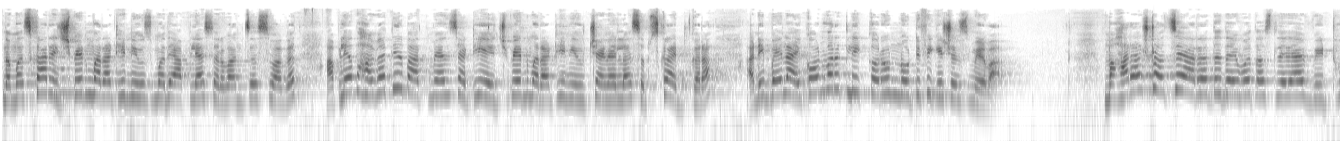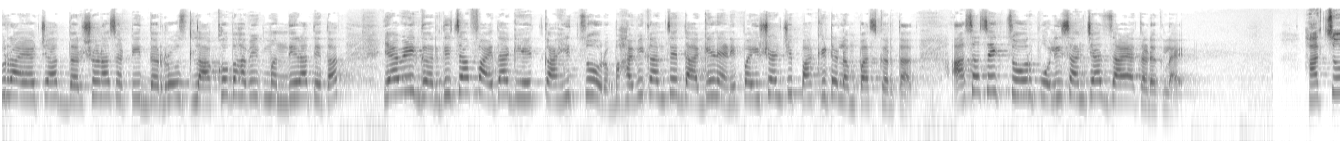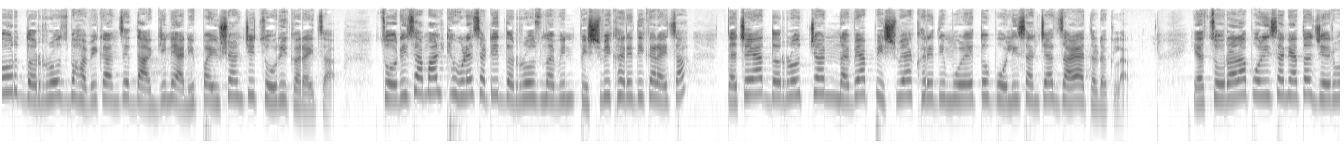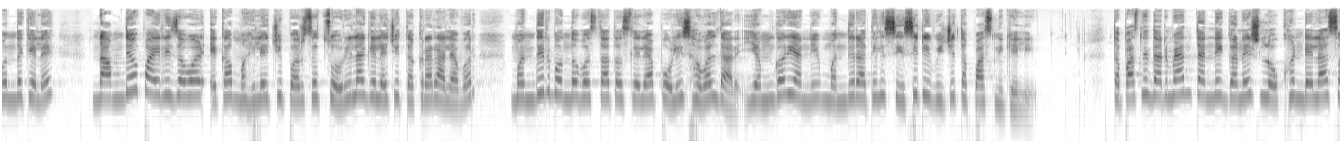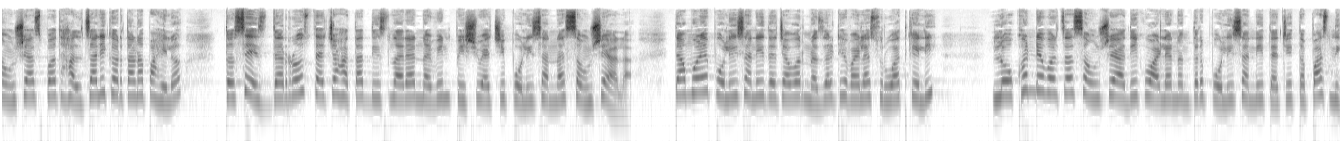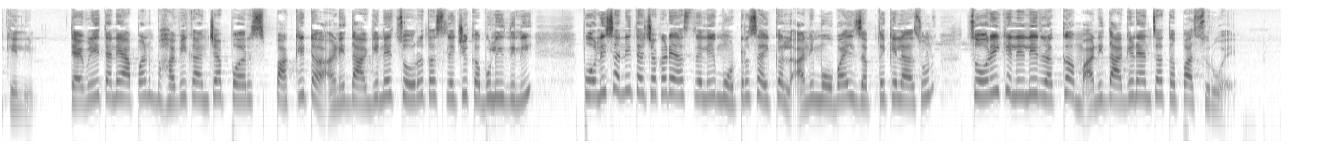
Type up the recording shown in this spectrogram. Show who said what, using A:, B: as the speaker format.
A: नमस्कार H P N Marathi न्यूजमध्ये आपल्या सर्वांचं स्वागत. आपल्या भागातील बातम्यांसाठी H P N Marathi news चॅनलला सबस्क्राईब करा आणि बेल आयकॉनवर क्लिक करून नोटिफिकेशन्स मिळवा. महाराष्ट्राचे आराध्य दैवत असलेल्या विठुरायाच्या दर्शनासाठी दररोज लाखो भाविक मंदिरात येतात. यावेळी गर्दीचा फायदा घेत काही चोर भाविकांचे दागिने आणि पैशांची पाकिटं लंपास करतात. असाच एक चोर पोलिसांच्या जाळ्यात अडकलाय. हा चोर दररोज भाविकांचे दागिने आणि पैशांची चोरी करायचा. चोरीचा माल ठेवण्यासाठी दररोज नवीन पिशवी खरेदी करायचा. त्याच्या या दररोजच्या नव्या पिशव्या खरेदीमुळे तो पोलिसांच्या जाळ्यात अडकला. या चोराला पोलिसांनी आता जेरबंद केले नामदेव पायरीजवळ एका महिलेची पर्स चोरीला गेल्याची तक्रार आल्यावर मंदिर बंदोबस्तात असलेल्या पोलीस हवालदार यमगर यांनी मंदिरातील सीसीटीव्हीची तपासणी केली. तपासणी दरम्यान त्यांनी गणेश लोखंडेला संशयास्पद हालचाली करताना पाहिलं. तसेच दररोज त्याच्या हातात दिसणाऱ्या नवीन पिशव्याची पोलिसांना संशय आला. त्यामुळे पोलिसांनी त्याच्यावर नजर ठेवायला सुरुवात केली. लोखंडेवरचा संशय अधिक वाढल्यानंतर पोलिसांनी त्याची तपासणी केली. त्यावेळी त्याने आपण भाविकांच्या पर्स पाकिटं आणि दागिने चोरत असल्याची कबुली दिली. पोलिसांनी त्याच्याकडे असलेली मोटरसायकल आणि मोबाईल जप्त केला असून चोरी केलेली रक्कम आणि दागिन्यांचा तपास सुरू आहे.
